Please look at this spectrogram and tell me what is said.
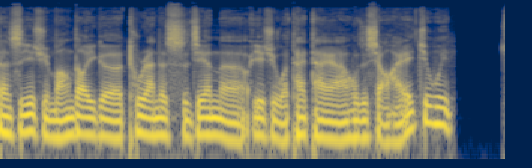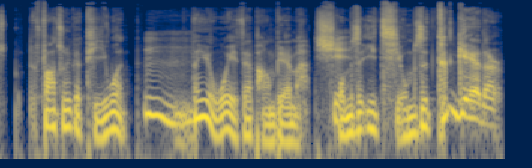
但是也许忙到一个突然的时间呢，也许我太太啊或者小孩就会发出一个提问，嗯，那因为我也在旁边嘛，是。我们是一起，我们是 together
